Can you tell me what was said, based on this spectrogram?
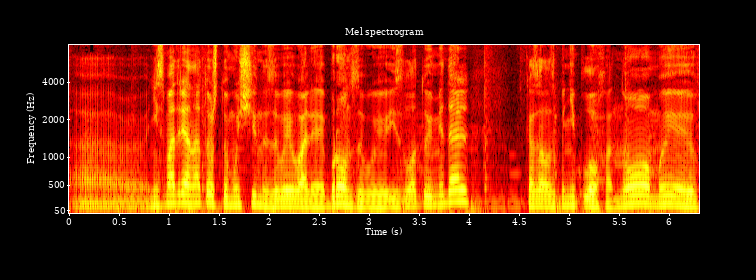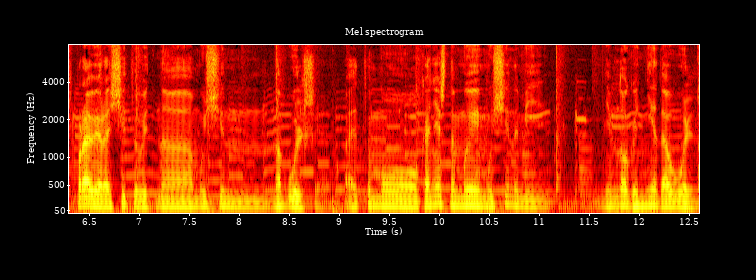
э, несмотря на то, что мужчины завоевали бронзовую и золотую медаль, казалось бы, неплохо, но мы вправе рассчитывать на мужчин на большее. Поэтому, конечно, мы мужчинами немного недовольны.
